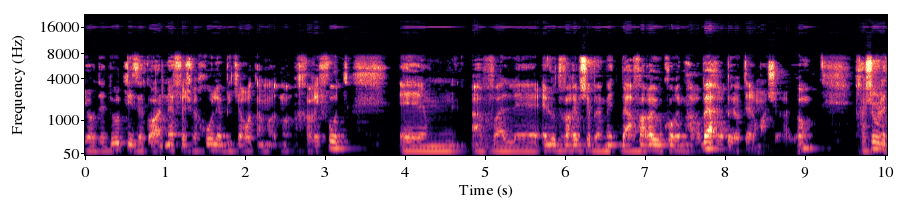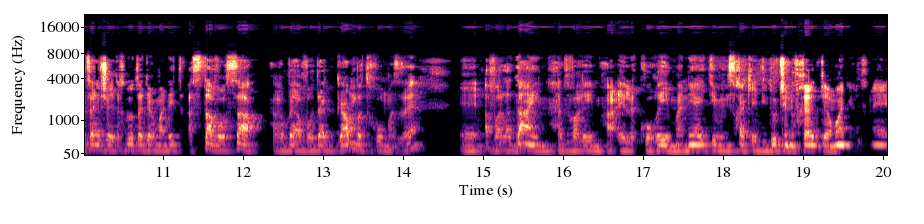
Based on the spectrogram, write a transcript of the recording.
יעודדו אותי, זה גועל נפש וכולי, ביקר אותם מאוד מאוד בחריפות. אמ, אבל אה, אלו דברים שבאמת בעבר היו קורים הרבה הרבה יותר מאשר היום. חשוב לציין שההתאחדות הגרמנית עשתה ועושה הרבה עבודה גם בתחום הזה, אה, אבל עדיין הדברים האלה קורים. אני הייתי במשחק ידידות של נבחרת גרמניה לפני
